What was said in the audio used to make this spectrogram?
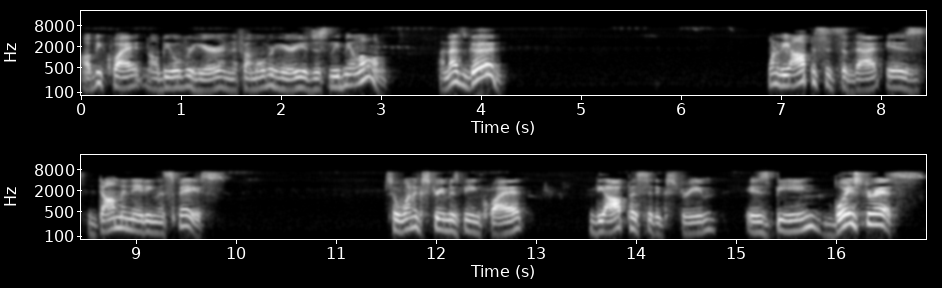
I'll be quiet and I'll be over here. And if I'm over here, you just leave me alone. And that's good. One of the opposites of that is dominating the space. So one extreme is being quiet. The opposite extreme is being boisterous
